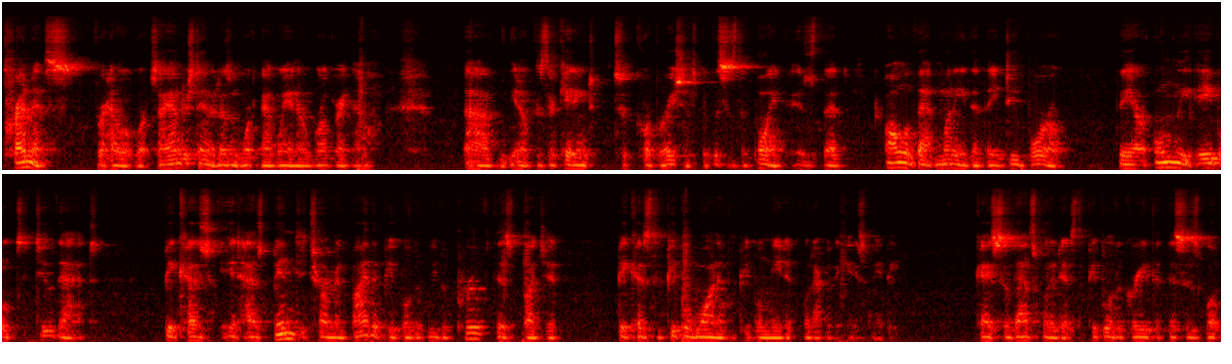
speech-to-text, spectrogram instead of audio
premise for how it works. I understand it doesn't work that way in our world right now, uh, you know, because they're catering to, to corporations. But this is the point: is that all of that money that they do borrow, they are only able to do that because it has been determined by the people that we've approved this budget because the people want it, the people need it, whatever the case may be. Okay, so that's what it is. The people have agreed that this is what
